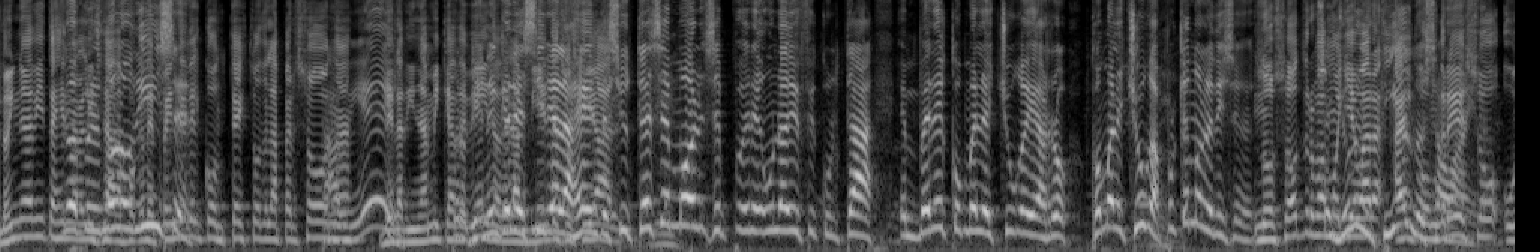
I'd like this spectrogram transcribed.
no hay una dieta No, no generalizada lo porque dice. depende del contexto de la persona, de la dinámica pero de vida. Tienen que decirle a la gente, si usted se, mole, se pone una dificultad, en vez de comer lechuga y arroz, coma lechuga. ¿Por qué no le dicen eso? Nosotros O sea, vamos a no llevar al Congreso una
